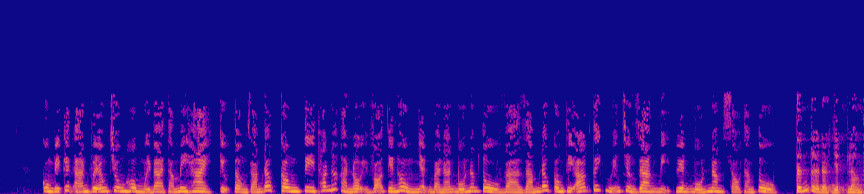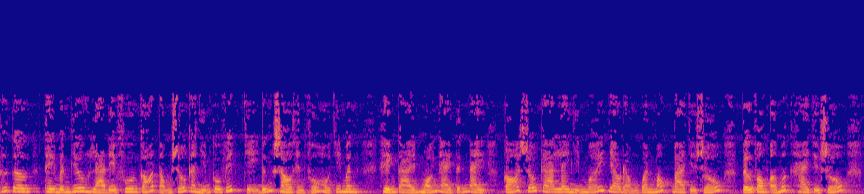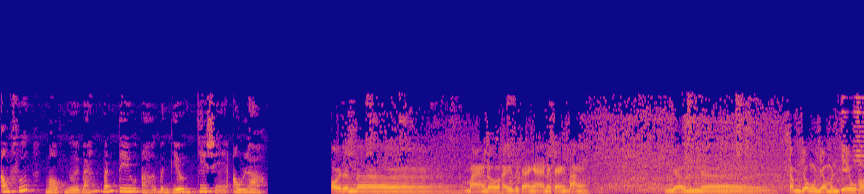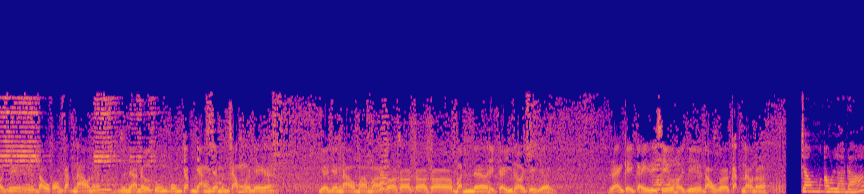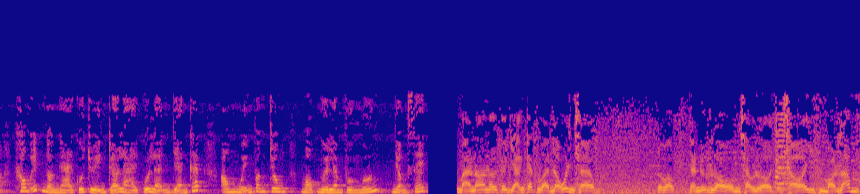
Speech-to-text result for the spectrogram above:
Cùng bị kết án với ông Trung hôm 13 tháng 12, cựu Tổng Giám đốc Công ty Thoát nước Hà Nội Võ Tiến Hùng nhận bản án 4 năm tù và Giám đốc Công ty Arctic Nguyễn Trường Giang bị tuyên 4 năm 6 tháng tù. Tính từ đợt dịch lần thứ tư, thì Bình Dương là địa phương có tổng số ca nhiễm Covid chỉ đứng sau thành phố Hồ Chí Minh. Hiện tại, mỗi ngày tỉnh này có số ca lây nhiễm mới dao động quanh mốc 3 chữ số, tử vong ở mức 2 chữ số. Ông Phước, một người bán bánh tiêu ở Bình Dương, chia sẻ âu lo. Tôi trên uh, mạng đồ thấy thì càng ngày nó càng tăng. Giờ mình uh, sống chung giờ mình chịu thôi chứ đâu còn cách nào nữa nhà nước cũng cũng chấp nhận cho mình sống rồi vậy giờ chừng nào mà mà có có có có bệnh thì trị thôi chứ giờ ráng kỹ kỹ tí xíu thôi chứ đâu có cách nào nữa trong âu lo đó, không ít ngần ngại của chuyện trở lại của lệnh giãn cách, ông Nguyễn Văn Trung, một người làm vườn mướn, nhận xét. Mà nó nó cái giãn cách mà đổi làm sao? Đúng không? Nhà nước lo làm sao lo cho sỏi mệt lắm.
